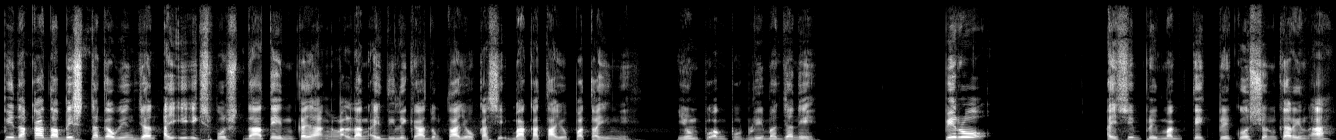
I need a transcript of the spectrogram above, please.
pinaka-the best na gawin dyan ay i-expose natin. Kaya nga lang ay delikadong tayo kasi baka tayo patayin eh. Yun po ang problema dyan eh. Pero ay simpre mag-take precaution ka rin ah.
